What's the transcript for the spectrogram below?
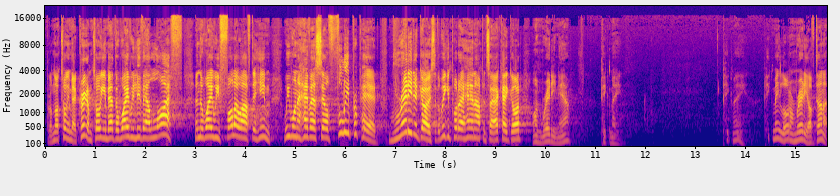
But I'm not talking about cricket, I'm talking about the way we live our life and the way we follow after Him. We want to have ourselves fully prepared, ready to go, so that we can put our hand up and say, Okay, God, I'm ready now. Pick me. Pick me. Pick me, Lord, I'm ready. I've done it.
